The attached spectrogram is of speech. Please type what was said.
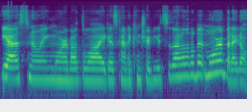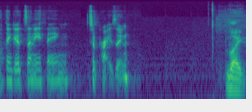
yes, knowing more about the law, I guess, kind of contributes to that a little bit more, but I don't think it's anything surprising. Like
